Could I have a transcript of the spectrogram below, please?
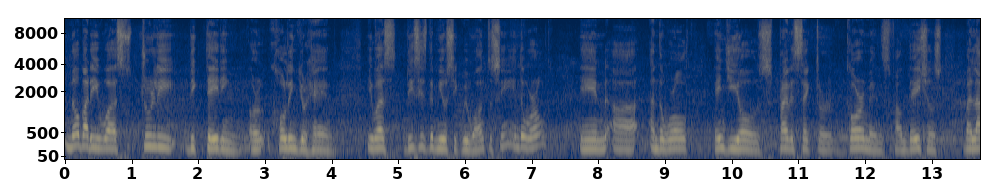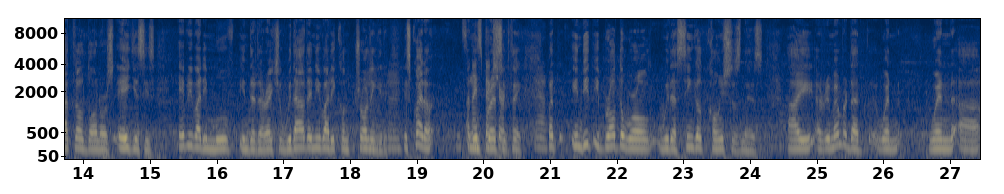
Nobody was truly dictating or holding your hand. It was, this is the music we want to see in the world, in, uh, and the world NGOs, private sector, governments, foundations, bilateral donors, agencies, everybody move in the direction without anybody controlling it. Mm-hmm. It's quite a, it's an nice impressive picture. thing. Yeah. But indeed, it brought the world with a single consciousness. I, I remember that when, when uh,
